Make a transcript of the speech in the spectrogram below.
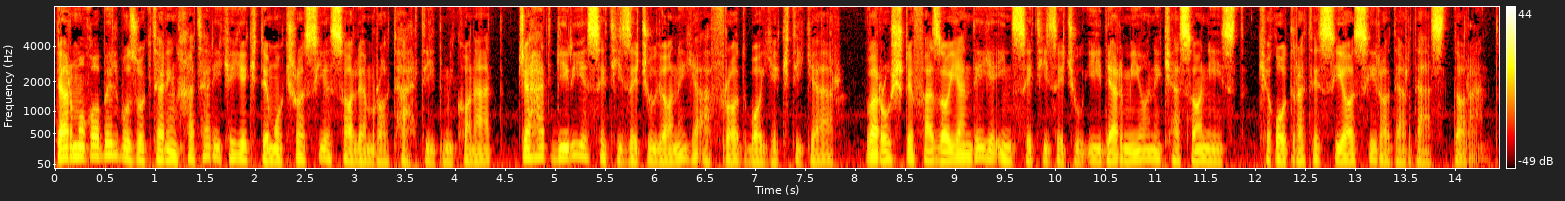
در مقابل بزرگترین خطری که یک دموکراسی سالم را تهدید می کند، جهتگیری ستیز جویانه افراد با یکدیگر و رشد فزاینده این ستیز جویی در میان کسانی است که قدرت سیاسی را در دست دارند.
